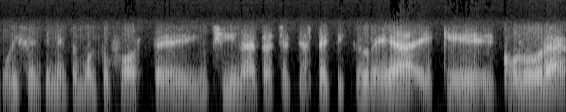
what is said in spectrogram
un risentimento molto forte in Cina e per certi aspetti in Corea e che colora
